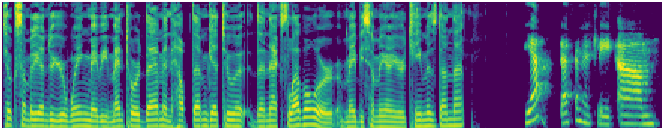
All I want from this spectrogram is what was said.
took somebody under your wing, maybe mentored them and helped them get to the next level, or maybe somebody on your team has done that? Yeah, definitely. Um,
